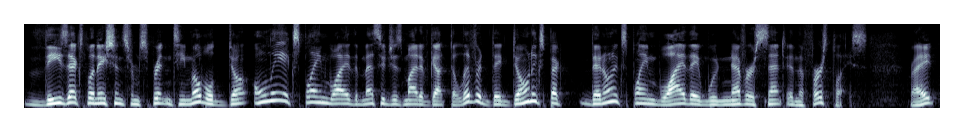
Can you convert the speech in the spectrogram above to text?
these explanations from Sprint and T-Mobile don't only explain why the messages might have got delivered. They don't expect they don't explain why they were never sent in the first place, right?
